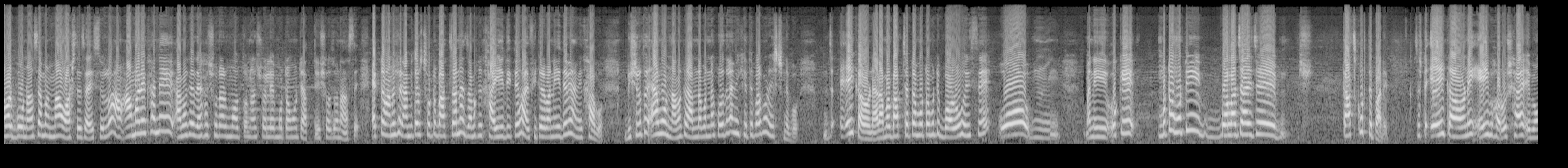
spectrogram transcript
আমার বোন আছে, আমার মাও আসতে চাইছিল। আমার এখানে আমাকে দেখাশোনার মতন আসলে মোটামুটি আত্মীয় স্বজন আছে। একটা মানুষের, আমি তো ছোট বাচ্চা না, যে আমাকে খাইয়ে দিতে হয়, ফিটার বানিয়ে দেবে, আমি খাব। বিষয়টা তো এমন না, আমাকে রান্না বান্না করে দিলে আমি খেতে পারব রেস্ট নেব। এই কারণে। আর আমার বাচ্চাটা মোটামুটি বড় হয়েছে ও মানে ওকে মোটামুটি বলা যায় যে কাজ করতে পারে। এই কারণে এই ভরসায় এবং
